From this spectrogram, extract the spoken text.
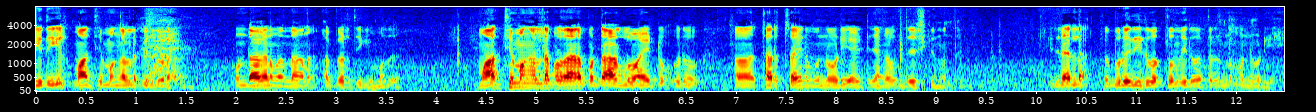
രീതിയിൽ മാധ്യമങ്ങളുടെ പിന്തുണ ഉണ്ടാകണമെന്നാണ് അഭ്യർത്ഥിക്കുന്നത്. മാധ്യമങ്ങളുടെ പ്രധാനപ്പെട്ട ആളുകളുമായിട്ടും ഒരു ചർച്ച അതിന് മുന്നോടിയായിട്ട് ഞങ്ങൾ ഉദ്ദേശിക്കുന്നുണ്ട്. ഇതിനല്ല ഫെബ്രുവരി ഇരുപത്തൊന്ന് ഇരുപത്തിരണ്ട് മുന്നോടിയായി.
